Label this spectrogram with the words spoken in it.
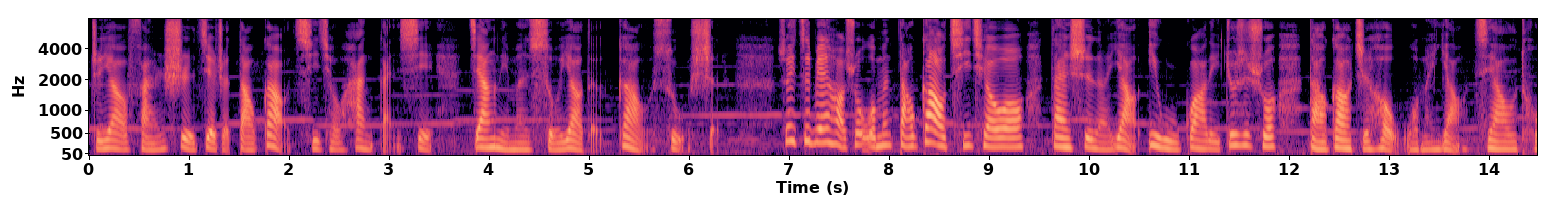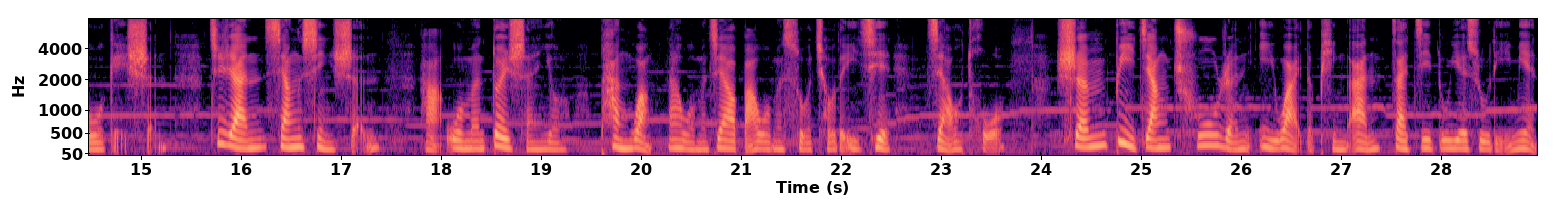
只要凡事借着祷告、祈求和感谢，将你们所要的告诉神。所以这边好说，我们祷告祈求哦，但是呢，要一无挂虑，就是说祷告之后，我们要交托给神。既然相信神，哈，我们对神有盼望，那我们就要把我们所求的一切交托。神必将出人意外的平安，在基督耶稣里面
